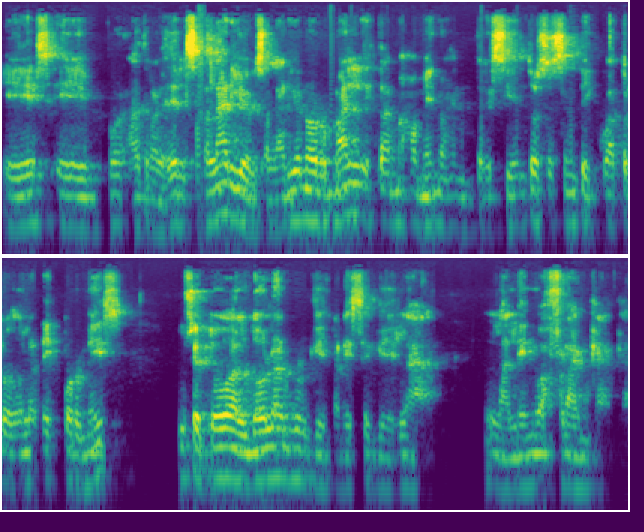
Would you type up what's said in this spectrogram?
es eh, por, a través del salario. El salario normal está más o menos en 364 dólares por mes. Puse todo al dólar porque parece que es la, la lengua franca acá,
